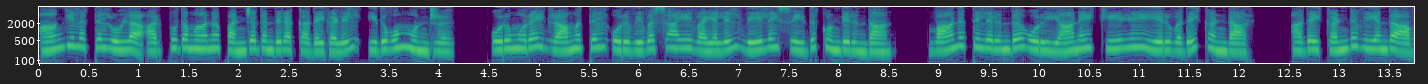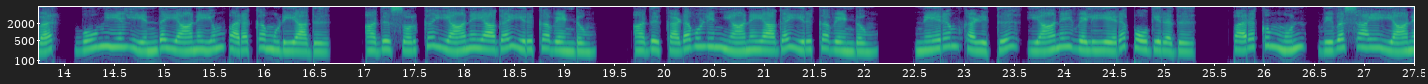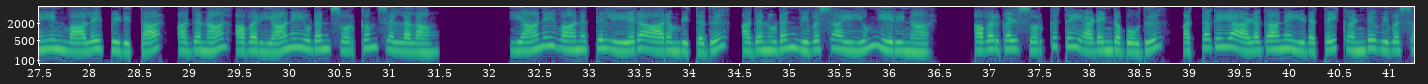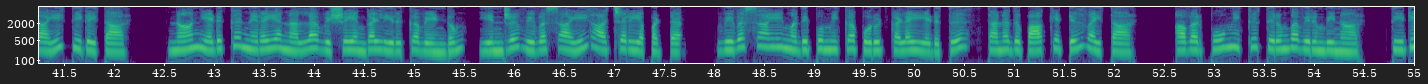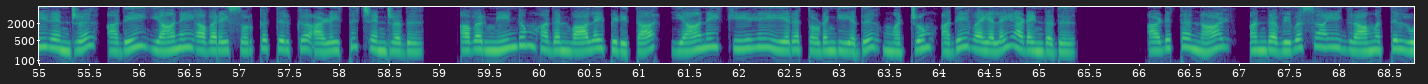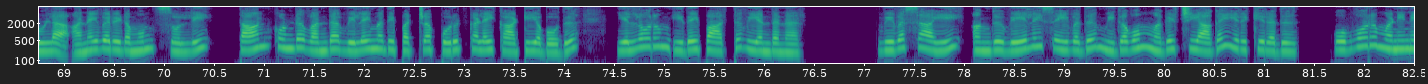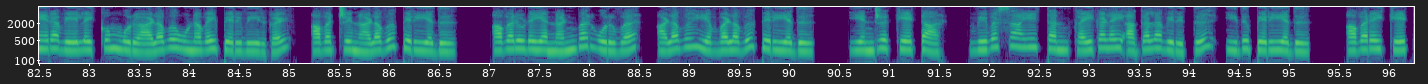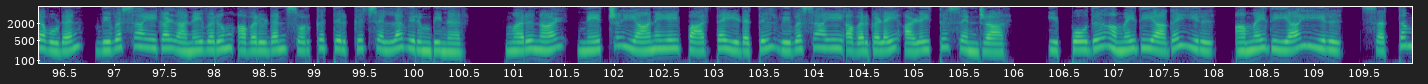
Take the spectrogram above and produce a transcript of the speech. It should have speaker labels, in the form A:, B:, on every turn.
A: ஆங்கிலத்தில் உள்ள அற்புதமான பஞ்சதந்திர கதைகளில் இதுவும் ஒன்று. ஒருமுறை கிராமத்தில் ஒரு விவசாயி வயலில் வேலை செய்து கொண்டிருந்தான். வானத்திலிருந்து ஒரு யானை கீழே ஏறுவதைக் கண்டார். அதைக் கண்டு வியந்த அவர் பூமியில் எந்த யானையும் பறக்க முடியாது. அது சொர்க்க யானையாக இருக்க வேண்டும். அது கடவுளின் யானையாக இருக்க வேண்டும். நேரம் கழித்து யானை வெளியேறப் போகிறது. பறக்கும் முன் விவசாயி யானையின் வாலை பிடித்தார் அதனால் அவர் யானையுடன் சொர்க்கம் செல்லலாம். யானை வானத்தில் ஏற ஆரம்பித்தது அதனுடன் விவசாயியும் ஏறினார். அவர்கள் சொர்க்கத்தை அடைந்தபோது அத்தகைய அழகான இடத்தைக் கண்டு விவசாயி திகைத்தார். நான் எடுக்க நிறைய நல்ல விஷயங்கள் இருக்க வேண்டும் என்று விவசாயி ஆச்சரியப்பட்ட. விவசாயி மதிப்புமிக்க பொருட்களை எடுத்து தனது பாக்கெட்டில் வைத்தார். அவர் பூமிக்கு திரும்ப விரும்பினார். திடீரென்று அதே யானை அவரை சொர்க்கத்திற்கு அழைத்துச் சென்றது. அவர் மீண்டும் அதன் வாலை பிடித்தார். யானை கீழே ஏறத் தொடங்கியது மற்றும் அதே வயலை அடைந்தது. அடுத்த நாள் அந்த விவசாயி கிராமத்தில் உள்ள அனைவரிடமும் சொல்லி தான் கொண்டு வந்த விலைமதிப்பற்ற பொருட்களை காட்டியபோது எல்லோரும் இதை பார்த்து வியந்தனர். விவசாயி அங்கு வேலை செய்வது மிகவும் மகிழ்ச்சியாக இருக்கிறது. ஒவ்வொரு மணிநேர வேலைக்கும் ஒரு அளவு உணவை பெறுவீர்கள் அவற்றின் அளவு பெரியது. அவருடைய நண்பர் ஒருவர் அளவு எவ்வளவு பெரியது? என்று கேட்டார். விவசாயி தன் கைகளை அகல விரித்து இது பெரியது. அவரை கேட்டவுடன் விவசாயிகள் அனைவரும் அவருடன் சொர்க்கத்திற்குச் செல்ல விரும்பினர். மறுநாள் நேற்று யானையை பார்த்த இடத்தில் விவசாயி அவர்களை அழைத்து சென்றார். இப்போது அமைதியாக இரு அமைதியாய் இரு சத்தம்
